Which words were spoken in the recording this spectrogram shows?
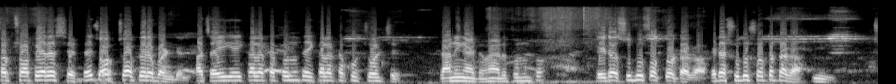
সব ছ পেয়ারের সেট তাই সব ছ বান্ডেল আচ্ছা এই এই কালারটা তুলুন তো এই কালারটা খুব চলছে। রানিং আইটেম হ্যাঁ এটা তুলুন তো। এটা শুধু সত্তর টাকা। এটা শুধু সত্তর টাকা? হুম। ছ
